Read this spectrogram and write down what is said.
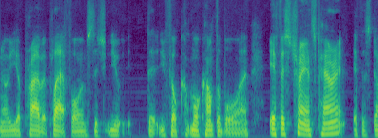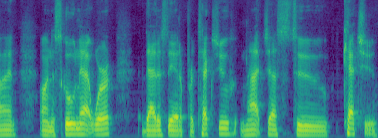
know, your private platforms that you that you feel more comfortable on. If it's transparent, if it's done on the school network, that is there to protect you, not just to catch you.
